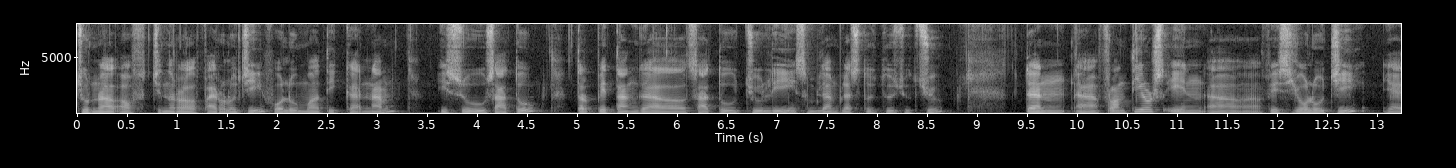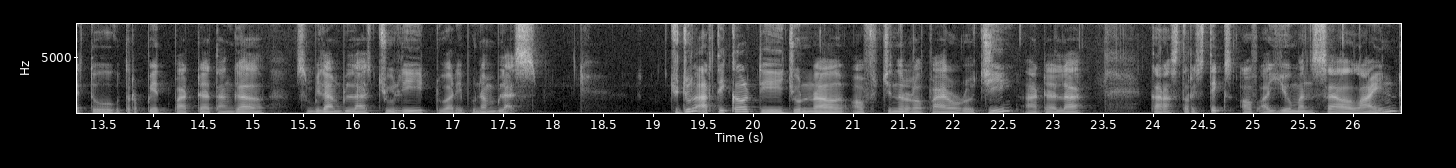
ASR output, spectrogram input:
Journal of General Virology volume 36 isu 1 terbit tanggal 1 Juli 1977 dan uh, Frontiers in uh, Physiology yaitu terbit pada tanggal 19 Juli 2016. Judul artikel di Journal of General Virology adalah characteristics of a human cell line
